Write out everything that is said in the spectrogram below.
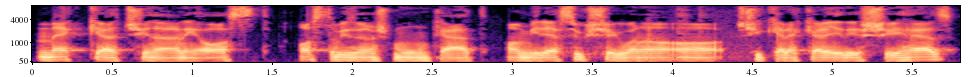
meg kell csinálni azt, azt a bizonyos munkát, amire szükség van a, a sikerek eléréséhez,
